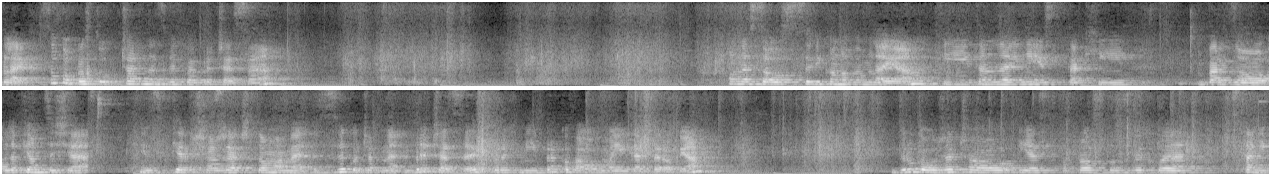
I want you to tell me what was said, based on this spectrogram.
black. Są po prostu czarne, zwykłe bryczesy. One są z silikonowym lejem i ten lej nie jest taki bardzo lepiący się. Więc pierwsza rzecz to mamy zwykłe czarne bryczesy, których mi brakowało w mojej garderobie. Drugą rzeczą jest po prostu zwykły stanik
